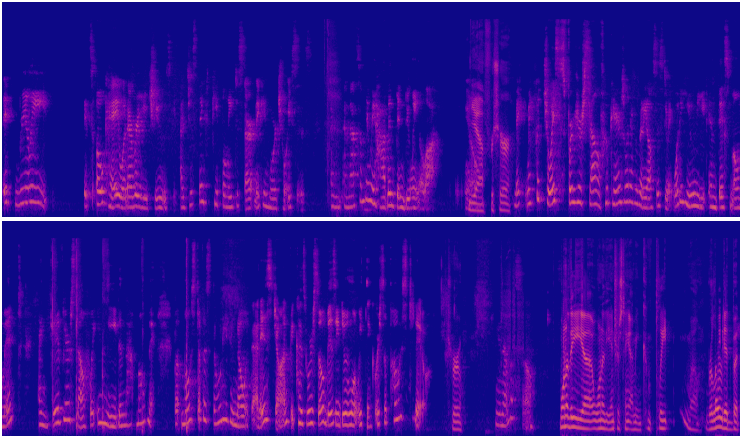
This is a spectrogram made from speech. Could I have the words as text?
it really it's okay whatever you choose. I just think people need to start making more choices. And and that's something we haven't been doing a lot. You know? Yeah, for sure. Make make good choices for yourself. Who cares what everybody else is doing? What do you need in this moment? And give yourself what you need in that moment. But most of us don't even know what that is, John, because we're so busy doing what we think we're supposed to do. True. You know, so one of the uh, one of the interesting, I mean, complete well, related, but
